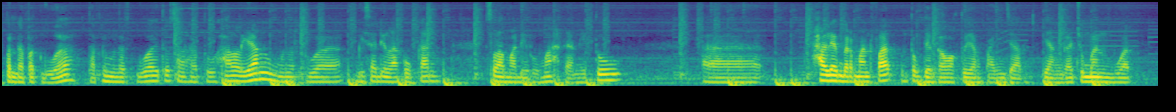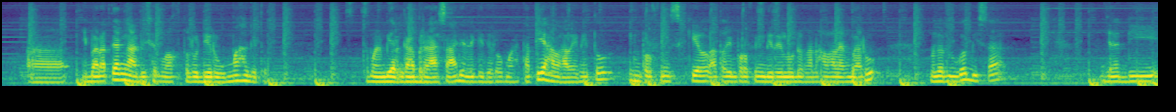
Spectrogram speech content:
pendapat gue tapi menurut gue itu salah satu hal yang menurut gue bisa dilakukan selama di rumah dan itu uh, hal yang bermanfaat untuk jangka waktu yang panjang yang gak cuman buat uh, ibaratnya ngabisin waktu lu di rumah gitu. Cuman biar nggak berasa aja lagi di rumah. Tapi hal-hal ini tuh improving skill atau improving diri lu dengan hal-hal yang baru menurut gue bisa jadi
